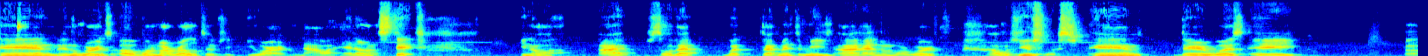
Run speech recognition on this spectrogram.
And in the words of one of my relatives, you are now a head on a stick. You know, I so that what that meant to me, I had no more worth. I was useless, and there was a uh,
